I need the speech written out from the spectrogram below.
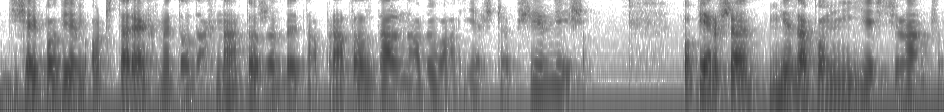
Dzisiaj powiem o czterech metodach na to, żeby ta praca zdalna była jeszcze przyjemniejsza. Po pierwsze, nie zapomnij jeść lunchu.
